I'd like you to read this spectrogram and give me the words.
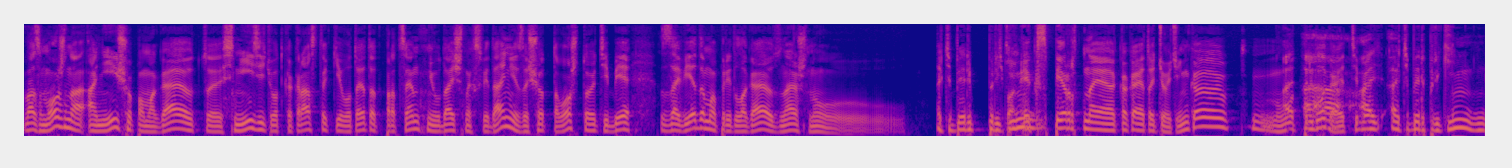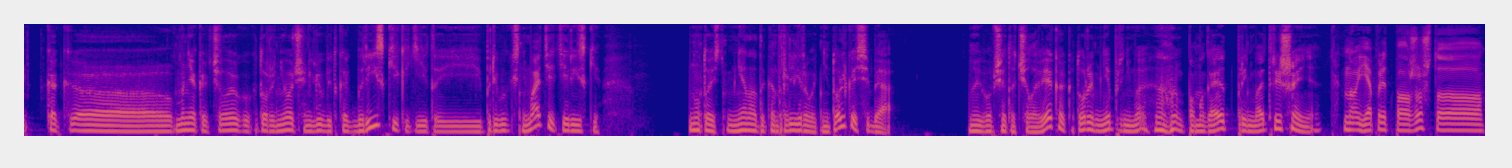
возможно, они еще помогают э, снизить вот как раз-таки вот этот процент неудачных свиданий за счет того, что тебе заведомо предлагают, знаешь, ну, А теперь типа, прикинь... экспертная какая-то тетенька, ну, вот а- предлагает а- тебе. А, а теперь прикинь, как э, мне, как человеку, который не очень любит как бы риски какие-то и привык снимать эти риски, ну, то есть мне надо контролировать не только себя, но и вообще-то человека, который мне принима- помогает принимать решения. Но я предположу, что...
